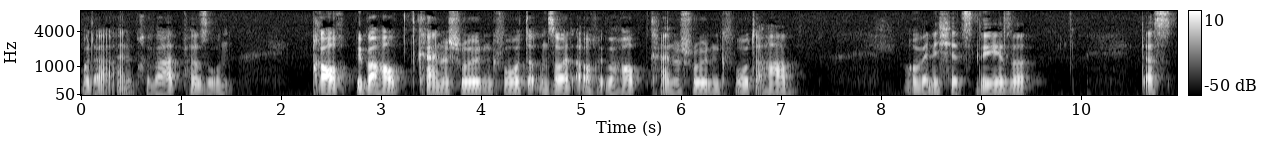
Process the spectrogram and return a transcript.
oder eine Privatperson braucht überhaupt keine Schuldenquote und sollte auch überhaupt keine Schuldenquote haben. Und wenn ich jetzt lese, dass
